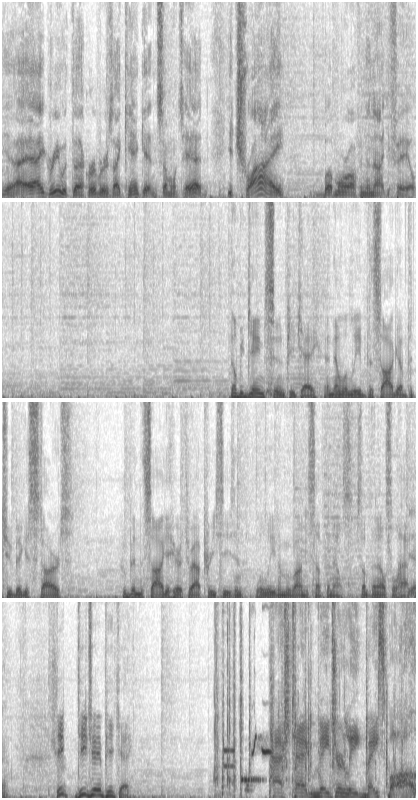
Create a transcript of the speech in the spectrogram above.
yeah, I, I agree with Doc Rivers. I can't get in someone's head. You try, but more often than not, you fail. There'll be games soon, PK, and then we'll leave the saga of the two biggest stars who've been the saga here throughout preseason. We'll leave and move on to something else. Something else will happen. Yeah. D- DJ and PK. Hashtag Major League Baseball.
